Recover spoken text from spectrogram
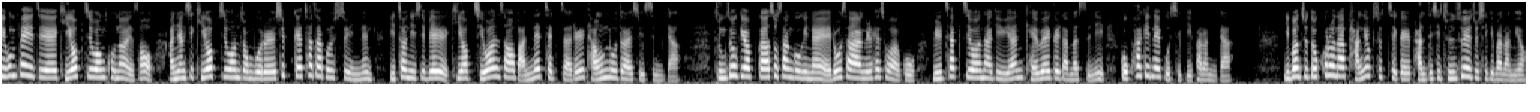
시 홈페이지의 기업 지원 코너에서 안양시 기업 지원 정보를 쉽게 찾아볼 수 있는 2021 기업 지원 사업 안내 책자를 다운로드할 수 있습니다. 중소기업과 소상공인의 애로사항을 해소하고 밀착 지원하기 위한 계획을 담았으니 꼭 확인해 보시기 바랍니다. 이번 주도 코로나 방역 수칙을 반드시 준수해 주시기 바라며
